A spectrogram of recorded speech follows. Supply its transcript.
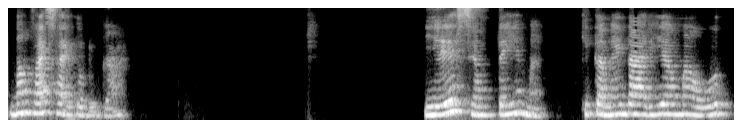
não vai sair do lugar. E esse é um tema que também daria uma, outra,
